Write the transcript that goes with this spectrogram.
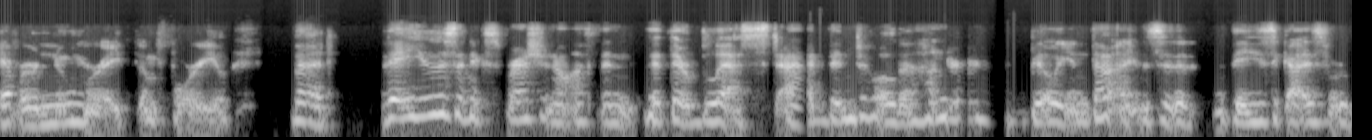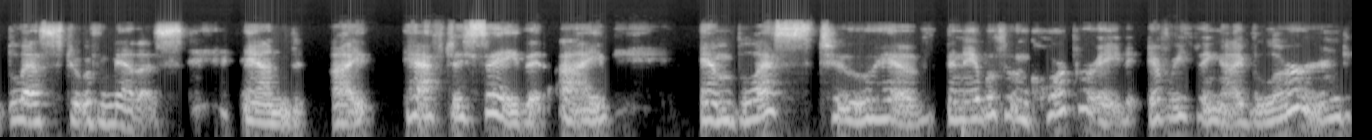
ever enumerate them for you. But they use an expression often that they're blessed. I've been told a hundred billion times that these guys were blessed to have met us. And I have to say that I am blessed to have been able to incorporate everything I've learned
